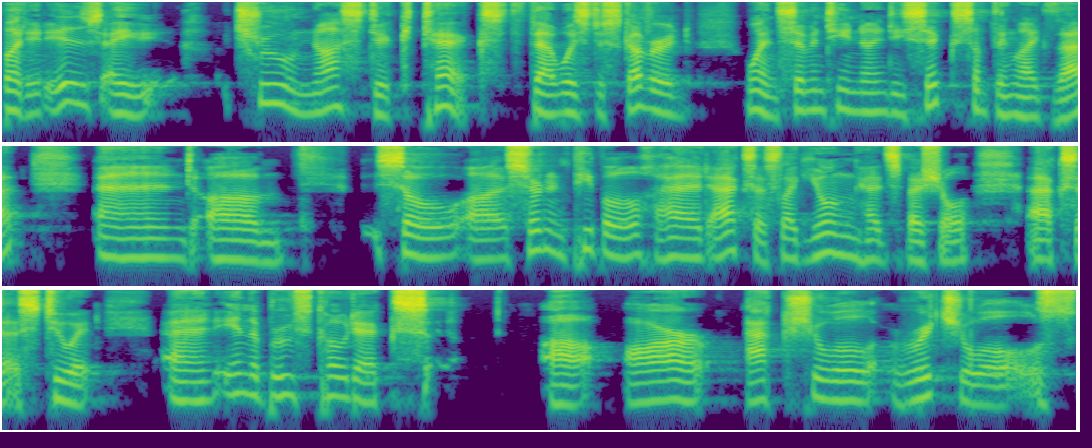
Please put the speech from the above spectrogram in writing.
but it is a true Gnostic text that was discovered when 1796, something like that, and um, so uh, certain people had access, like Jung had special access to it. And in the Bruce Codex uh, are actual rituals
